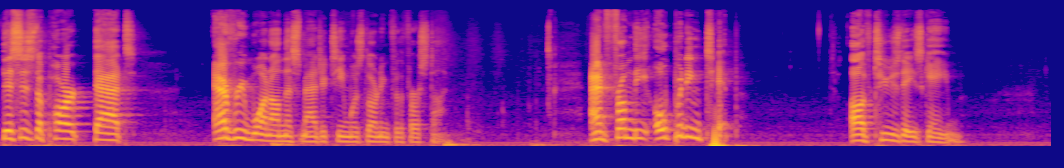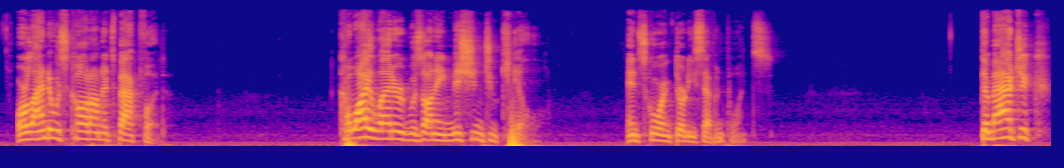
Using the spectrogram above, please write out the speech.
This is the part that everyone on this Magic team was learning for the first time. And from the opening tip of Tuesday's game, Orlando was caught on its back foot. Kawhi Leonard was on a mission to kill and scoring 37 points. The Magic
